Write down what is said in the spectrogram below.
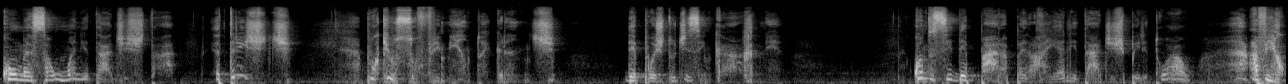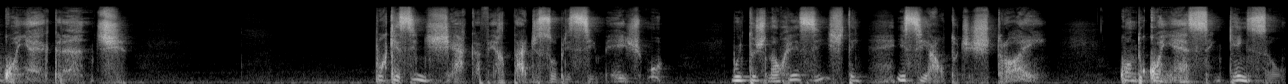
como essa humanidade está. É triste, porque o sofrimento é grande depois do desencarne. Quando se depara pela realidade espiritual, a vergonha é grande. Porque se enxerga a verdade sobre si mesmo. Muitos não resistem e se autodestroem quando conhecem quem são.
